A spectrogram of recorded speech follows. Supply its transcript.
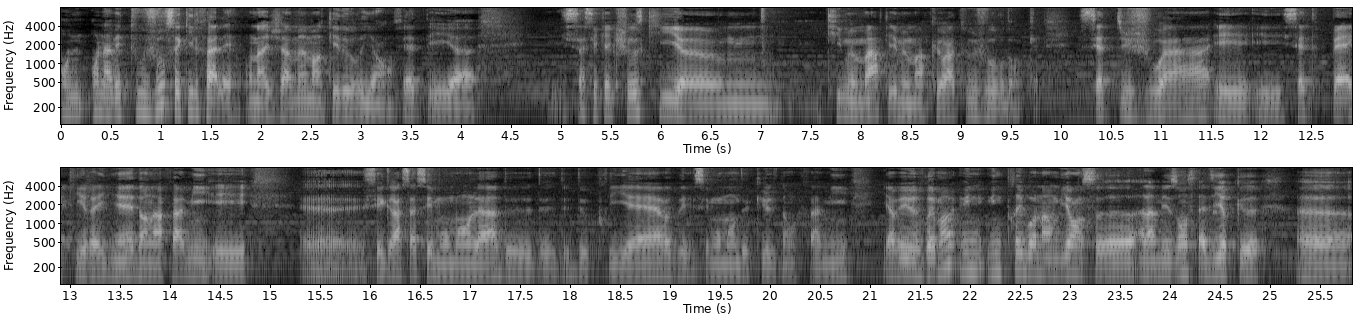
On, avait toujours ce qu'il fallait. On n'a jamais manqué de rien, en fait. Et ça, c'est quelque chose qui, qui me marque et me marquera toujours. Donc, cette joie et, et cette paix qui régnait dans la famille. Et euh, c'est grâce à ces moments-là de, prière, ces moments de culte en famille. Il y avait vraiment une, très bonne ambiance euh, à la maison, c'est-à-dire que euh,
